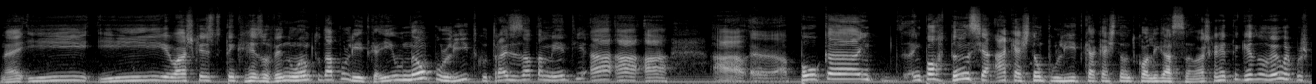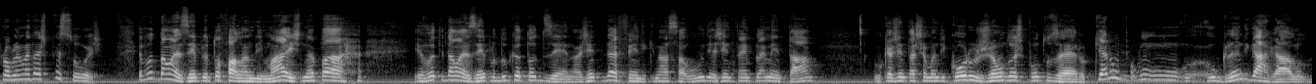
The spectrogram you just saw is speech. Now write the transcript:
Né? E, e eu acho que a gente tem que resolver no âmbito da política. E o não político traz exatamente a, a, a, a, a pouca importância à questão política, à questão de coligação. Acho que a gente tem que resolver os problemas das pessoas. Eu vou dar um exemplo, eu estou falando demais, não é para. Eu vou te dar um exemplo do que eu estou dizendo. A gente defende que na saúde a gente vai implementar o que a gente está chamando de Corujão 2.0, que era um, um, um, o grande gargalo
